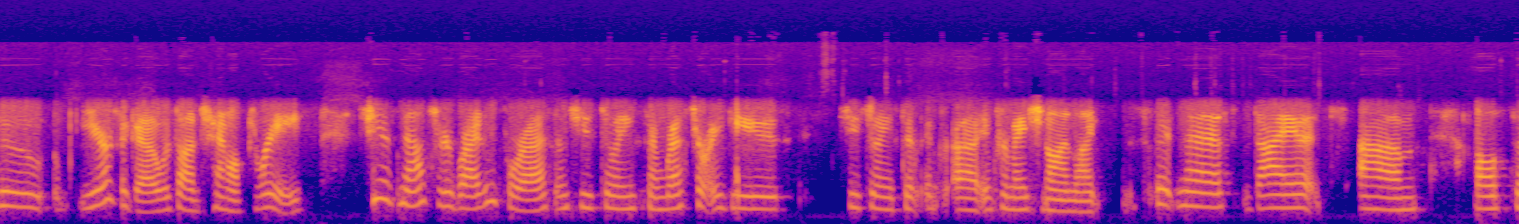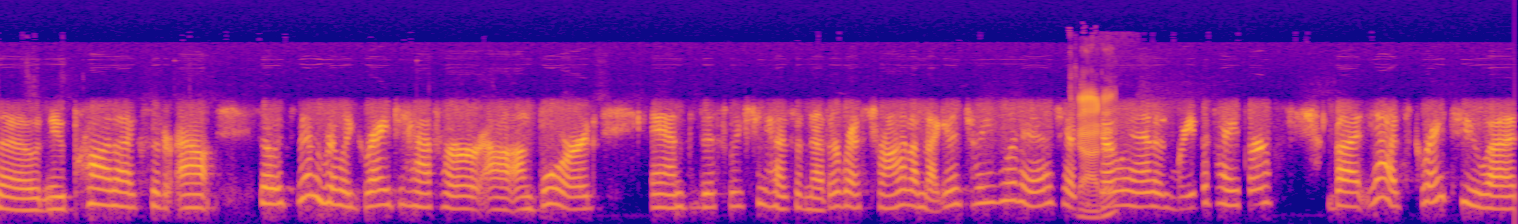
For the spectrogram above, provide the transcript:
who years ago was on Channel 3, she has now started writing for us and she's doing some restaurant reviews. She's doing some uh, information on like fitness, diets, um, also new products that are out. So it's been really great to have her uh, on board. And this week she has another restaurant. I'm not going to tell you what it is. You have Got to go in and read the paper. But yeah, it's great to uh,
